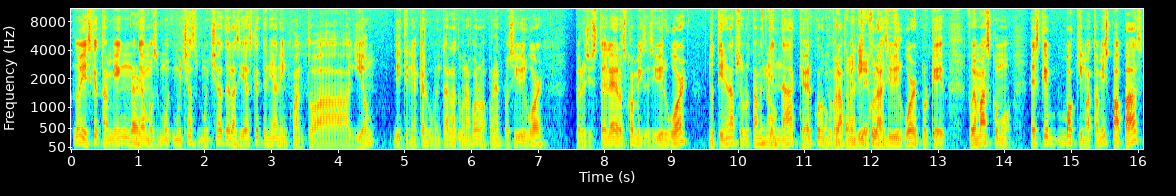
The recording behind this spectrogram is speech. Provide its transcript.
No, y es que también, Pero- digamos, mu- muchas, muchas de las ideas que tenían en cuanto a guion, y tenían que argumentarlas de una forma. Por ejemplo, Civil War. Pero si usted lee los cómics de Civil War, no tienen absolutamente No, nada que ver con lo que fue la película de. Civil War. Porque fue más como, es que Bucky mató a mis papás,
